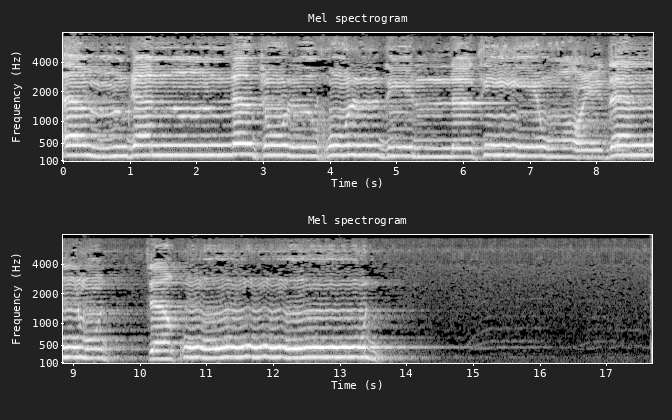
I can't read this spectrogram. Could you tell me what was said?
أَمْ جَنَّةُ الْخُلْدِ الَّتِي وُعِدَ الْمُتَّقُونَ ۚ؟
